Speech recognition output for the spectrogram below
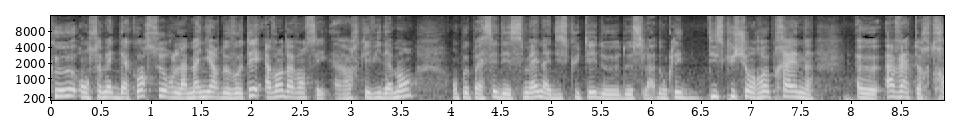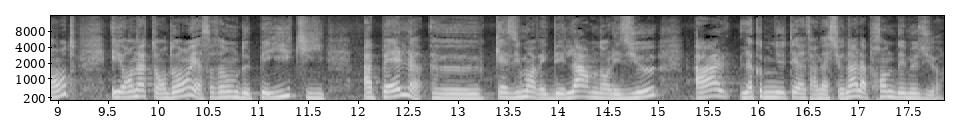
qu'on se mette d'accord sur la manière de voter avant d'avancer. Alors qu'évidemment, on peut passer des semaines à discuter de, cela. Donc, les discussions reprennent euh, à 20h30 et en attendant, il y a un certain nombre de pays qui appellent, euh, quasiment avec des larmes dans les yeux, à la communauté internationale à prendre des mesures.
